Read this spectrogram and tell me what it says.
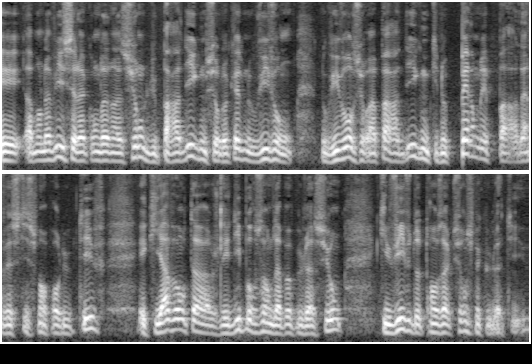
et à mon avis, c'est la condamnation du paradigme sur lequel nous vivons. Nous vivons sur un paradigme qui ne permet pas l'investissement productif et qui avantage les 10% de la population qui vivent de transactions spéculatives.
